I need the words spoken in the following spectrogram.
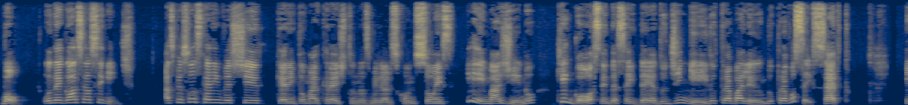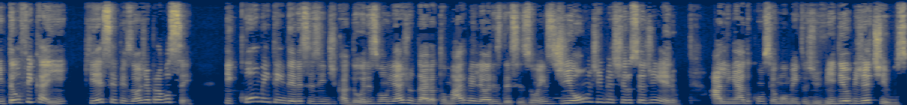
Bom, o negócio é o seguinte: as pessoas querem investir, querem tomar crédito nas melhores condições e imagino que gostem dessa ideia do dinheiro trabalhando para vocês, certo? Então fica aí que esse episódio é para você. E como entender esses indicadores vão lhe ajudar a tomar melhores decisões de onde investir o seu dinheiro, alinhado com seu momento de vida e objetivos,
